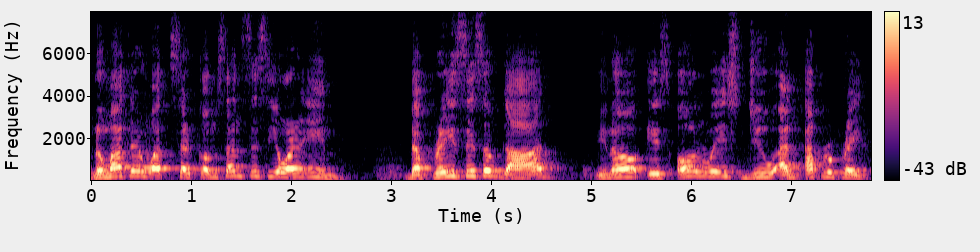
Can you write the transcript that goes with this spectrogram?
no matter what circumstances you are in, the praises of God, you know, is always due and appropriate.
